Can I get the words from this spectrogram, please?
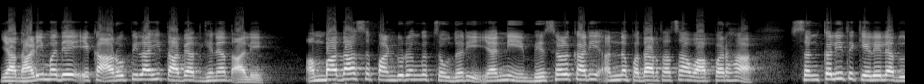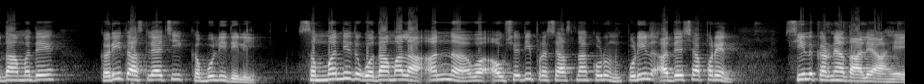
या धाडीमध्ये एका आरोपीलाही ताब्यात घेण्यात आले. अंबादास पांडुरंग चौधरी यांनी भेसळकारी अन्नपदार्थाचा वापर हा संकलित केलेल्या दुधामध्ये करीत असल्याची कबुली दिली. संबंधित गोदामाला अन्न व औषधी प्रशासनाकडून पुढील आदेशापर्यंत सील करण्यात आले आहे.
